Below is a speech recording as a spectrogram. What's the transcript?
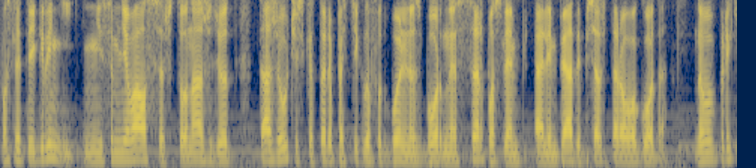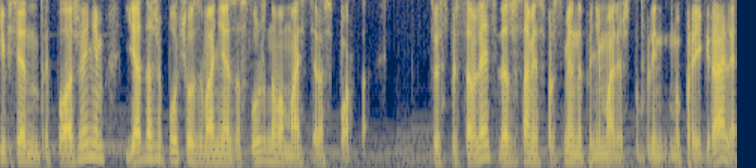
после этой игры не сомневался, что нас ждет та же участь, которая постигла футбольную сборную СССР после Олимпиады 52 года. Но вопреки всем предположениям, я даже получил звание заслуженного мастера спорта. То есть, представляете, даже сами спортсмены понимали, что, блин, мы проиграли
